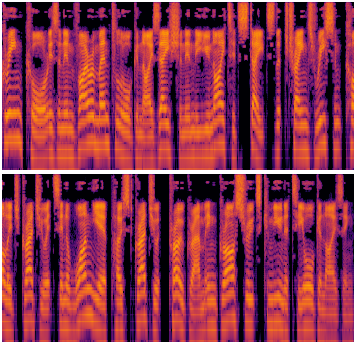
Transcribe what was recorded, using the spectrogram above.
Green Corps is an environmental organization in the United States that trains recent college graduates in a one-year postgraduate program in grassroots community organizing.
